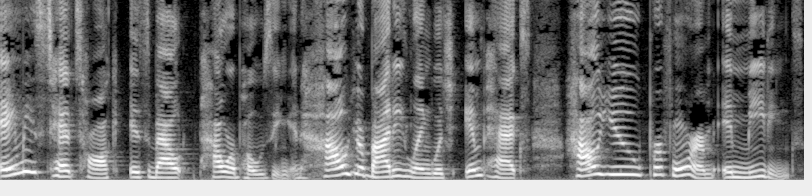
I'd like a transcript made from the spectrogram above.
Amy's TED Talk is about power posing and how your body language impacts how you perform in meetings.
